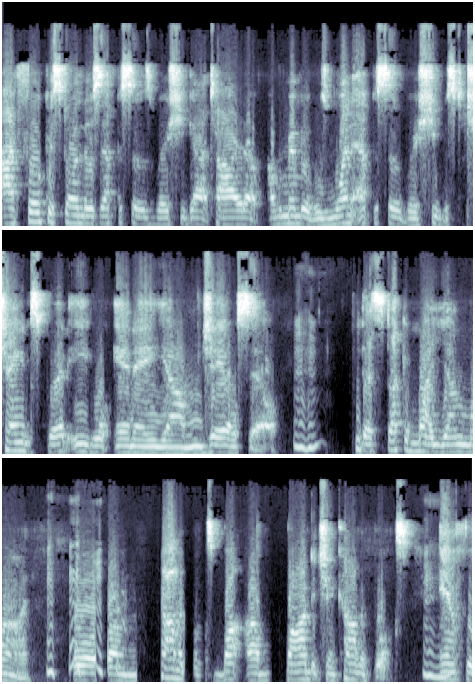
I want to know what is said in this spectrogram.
I, focused on those episodes where she got tied up. I remember it was one episode where she was chained spread eagle in a um, jail cell. Mm-hmm that stuck in my young mind, or um, comic books, bo- uh, bondage and comic books. Mm-hmm. And for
